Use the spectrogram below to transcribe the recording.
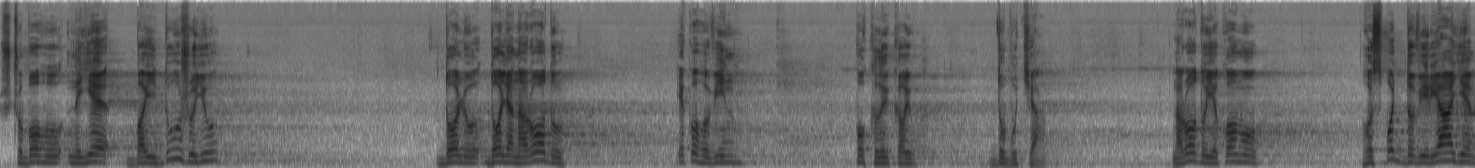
що Богу не є байдужою долю, доля народу, якого Він покликав до буття, народу, якому Господь довіряє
